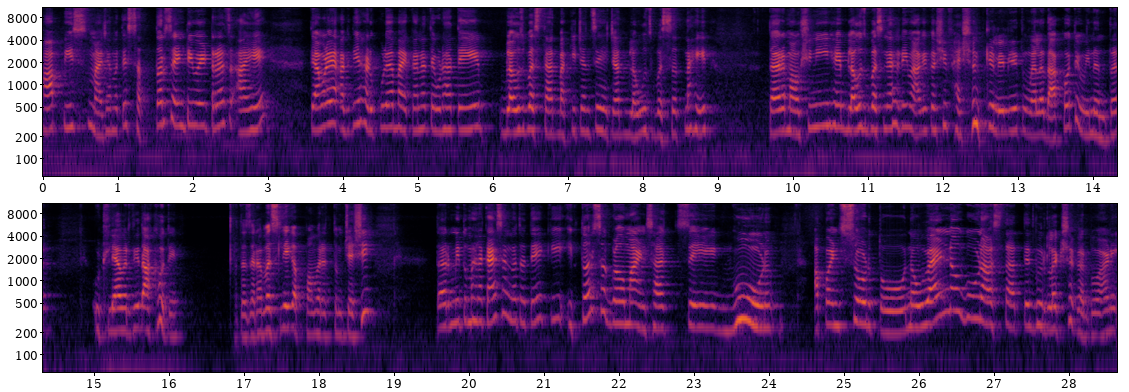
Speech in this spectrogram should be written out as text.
हा पीस माझ्या मते सत्तर सेंटीमीटरच आहे. त्यामुळे अगदी हडकुळ्या बायकांना तेवढा ते ब्लाऊज बसतात. बाकीच्यांचे ह्याच्यात ब्लाऊज बसत नाहीत. तर मावशीनी हे ब्लाऊज बसण्यासाठी मागे कशी फॅशन केलेली आहे तुम्हाला दाखवते मी नंतर. उठल्यावरती दाखवते. आता जरा बसली गप्पा मरत तुमच्याशी. तर मी तुम्हाला काय सांगत होते की इतर सगळं माणसाचे गुण आपण सोडतो नव्याण्णव गुण असतात ते दुर्लक्ष करतो. आणि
